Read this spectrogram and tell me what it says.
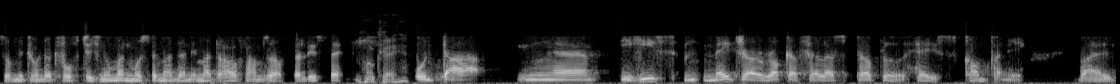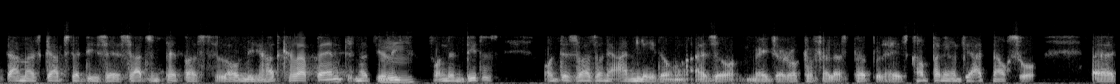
So mit 150 Nummern musste man dann immer drauf haben, so auf der Liste. Okay. Und da die hieß Major Rockefellers Purple Haze Company, weil damals gab es ja diese Sgt. Pepper's Lonely Heart Club Band, natürlich mhm. von den Beatles. Und das war so eine Anlehnung, also Major Rockefellers Purple Haze Company. Und wir hatten auch so äh,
